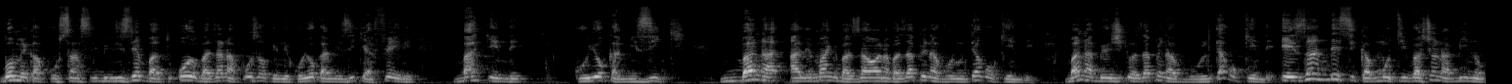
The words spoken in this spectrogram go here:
bomeka kosensibilize bato oyo baza na mposa kokende koyoka miziki ya fere bakende koyoka miziki bana allemagne baza wana baza mpe na volonté ya kokende bana belgique baza mpe na volonté ya kokende eza nde sika motivation na bino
